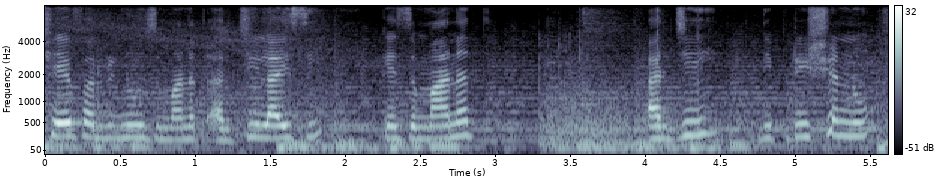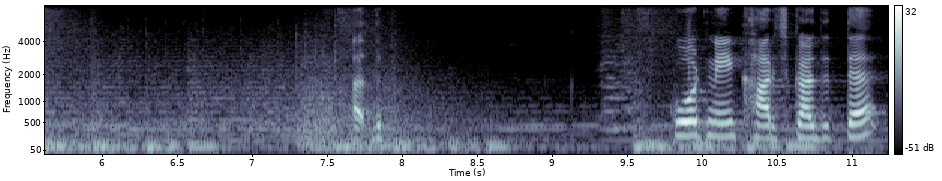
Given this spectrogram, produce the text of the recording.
6 ਫਰਵਰੀ ਨੂੰ ਜ਼ਮਾਨਤ ਅਰਜ਼ੀ ਲਾਈ ਸੀ ਕਿ ਜ਼ਮਾਨਤ ਅਰਜ਼ੀ ਦੀ ਪਟੀਸ਼ਨ ਨੂੰ ਕੋਰਟ ਨੇ ਖਾਰਜ ਕਰ ਦਿੱਤਾ ਹੈ।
